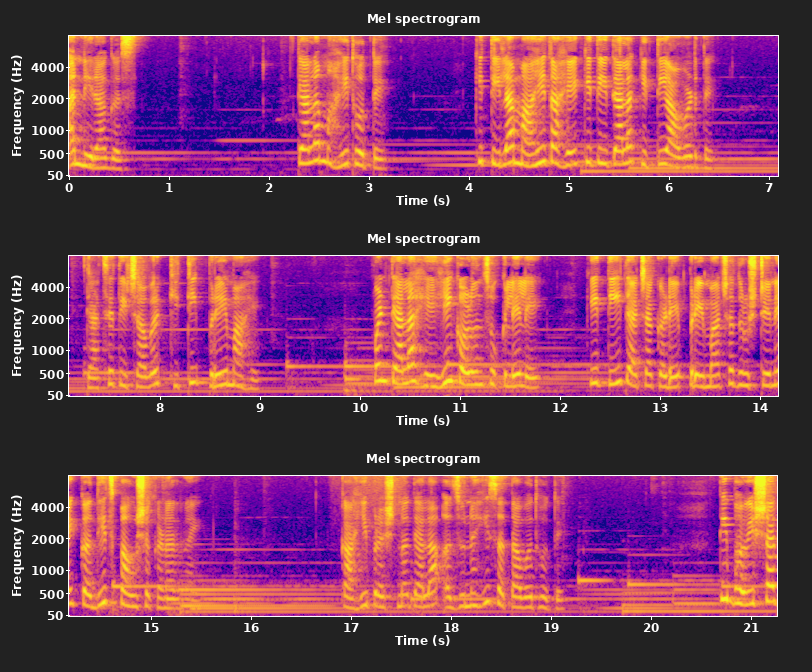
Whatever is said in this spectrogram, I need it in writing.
आणि निरागस. त्याला माहीत होते की तिला माहीत आहे की ती त्याला किती आवडते. त्याचे तिच्यावर किती प्रेम आहे. पण त्याला हेही कळून चुकलेले की ती त्याच्याकडे प्रेमाच्या दृष्टीने कधीच पाहू शकणार नाही. काही प्रश्न त्याला अजूनही सतावत होते. ती भविष्यात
